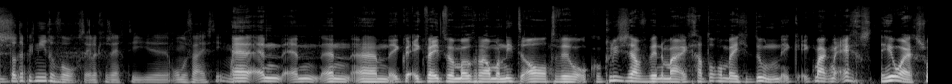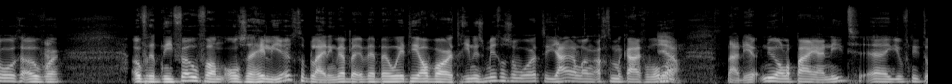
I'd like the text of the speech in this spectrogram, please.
Dat, dat heb ik niet gevolgd, eerlijk gezegd, die eh, onder 15. Maar, En, en, en, ehm, ik, ik weet, we mogen er allemaal niet al te veel conclusies aan verbinden, maar ik ga het toch een beetje doen. Ik, ik maak me echt heel erg zorgen over, over het niveau van onze hele jeugdopleiding. We hebben, we hebben hoe heet die award? Rinus Michels Award, jarenlang achter elkaar gewonnen. Ja. Nou, die nu al een paar jaar niet. Eh, je hoeft niet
